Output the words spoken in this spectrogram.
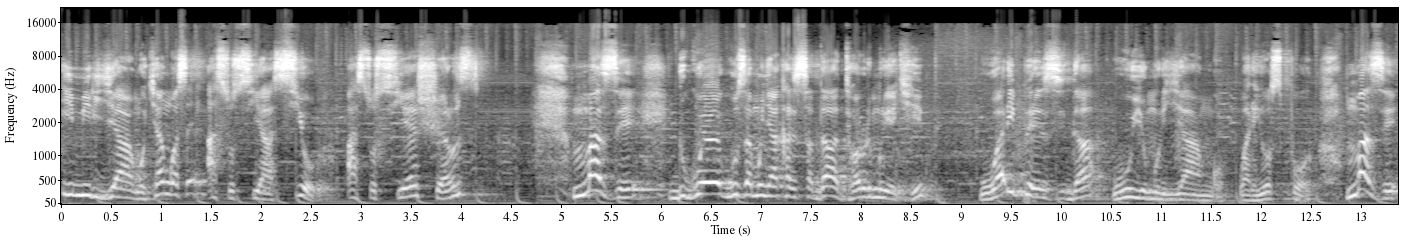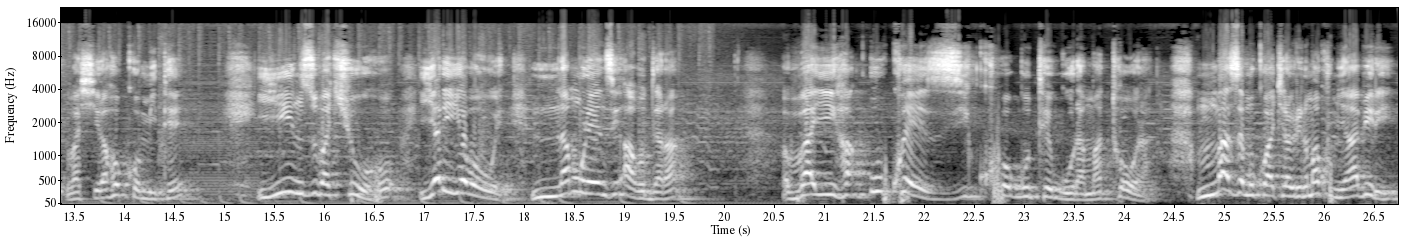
imiryango cyangwa se asosiyasiyo associations. Maze rweguza munyakazi sadate wari uri muri ekipe wari perezida w'uyu muryango wa Rayon Sport. Maze bashyiraho komite y'inzubacyuho yari iyobowe na Murenzi Abudara bayiha ukwezi ko gutegura amatora maze mu kwakira bibiri na makumyabiri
